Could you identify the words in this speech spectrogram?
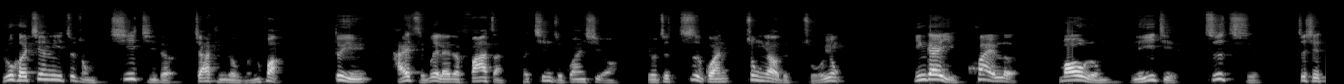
如何建立这种积极的家庭的文化，对于孩子未来的发展和亲子关系哦，有着至关重要的作用。应该以快乐、包容、理解、支持这些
